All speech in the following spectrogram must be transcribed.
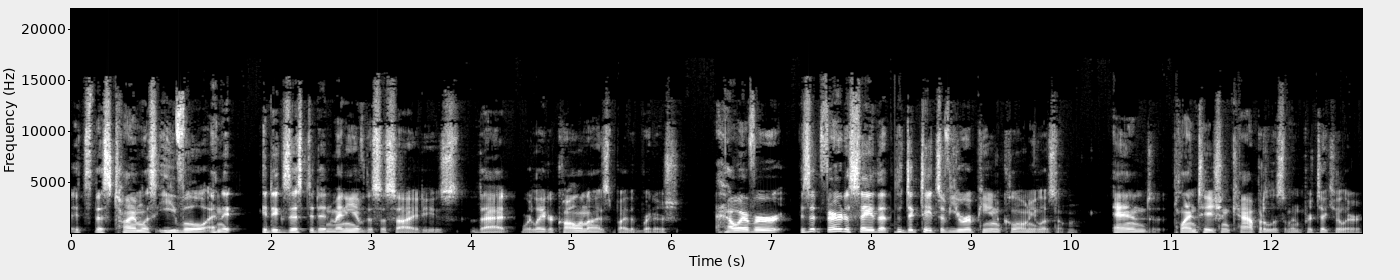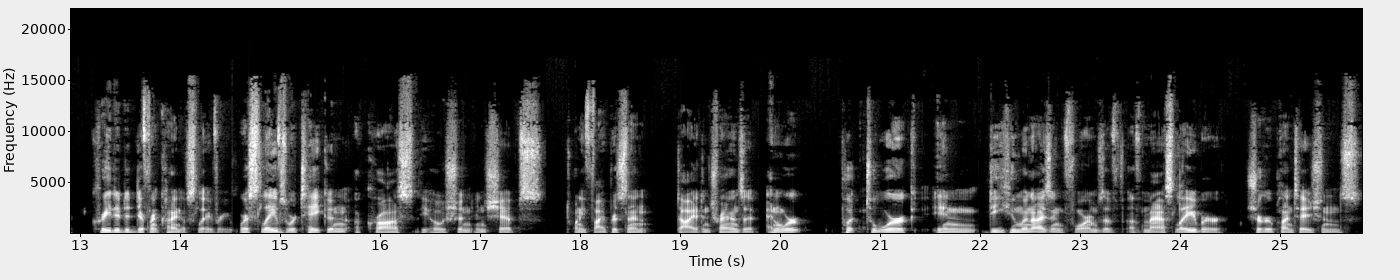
it's this timeless evil, and it, it existed in many of the societies that were later colonized by the British. However, is it fair to say that the dictates of European colonialism and plantation capitalism in particular created a different kind of slavery, where slaves were taken across the ocean in ships, 25% died in transit, and were put to work in dehumanizing forms of, of mass labor sugar plantations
